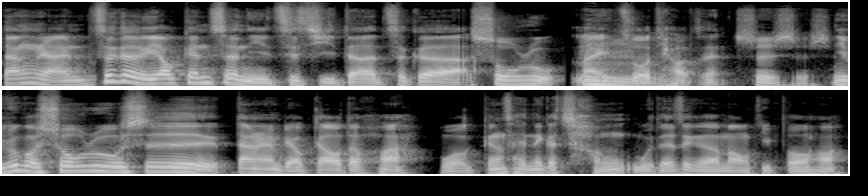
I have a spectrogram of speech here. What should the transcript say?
当然这个要跟着你自己的这个收入来做嗯调整。是是是，你如果收入是当然比较高的话，我刚才那个乘五的这个 multiple 哈，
